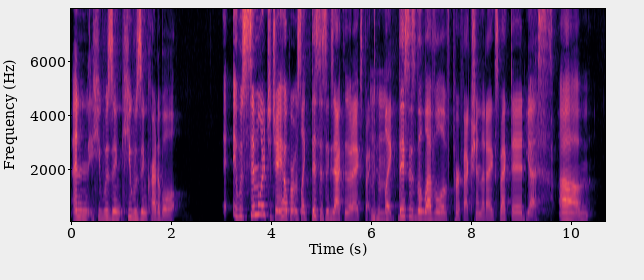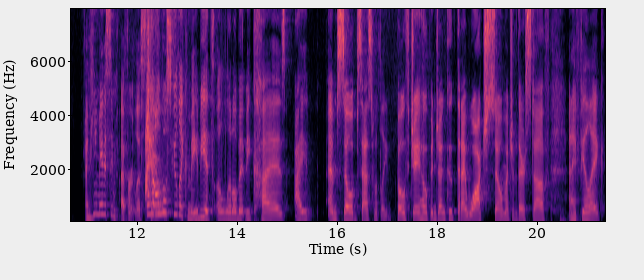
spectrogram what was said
And he was in, he was incredible. It- was similar to J Hope where it was like this is exactly what I expected. Mm-hmm. Like this is the level of perfection that I expected. yes. Um And he made it seem effortless. I almost feel like maybe it's a little bit because I am so obsessed with like both J Hope and Jungkook that I watch so much of their stuff and I feel like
